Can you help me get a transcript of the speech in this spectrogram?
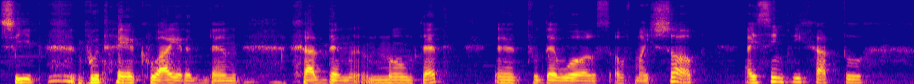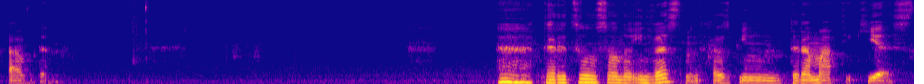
cheap, but I acquired them, had them mounted uh, to the walls of my shop, I simply had to have them. The returns on investment has been dramatic, yes.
